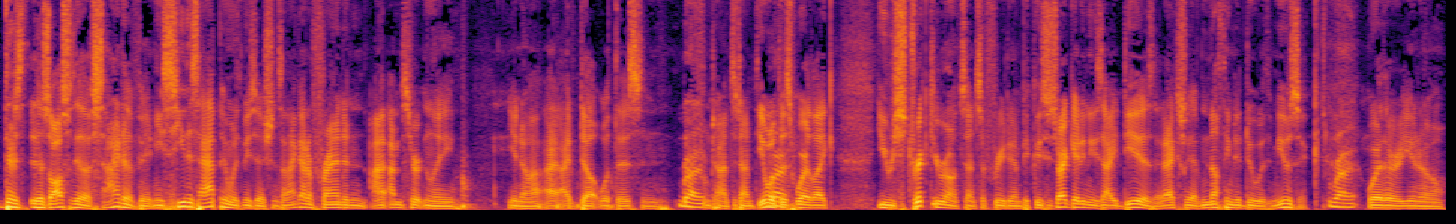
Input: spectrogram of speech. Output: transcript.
there's there's also the other side of it, and you see this happen with musicians. And I got a friend, and I, I'm certainly. You know, I, I've dealt with this and Right. from time to time deal with Right. this where like you restrict your own sense of freedom because you start getting these ideas that actually have nothing to do with music Right. whether you know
